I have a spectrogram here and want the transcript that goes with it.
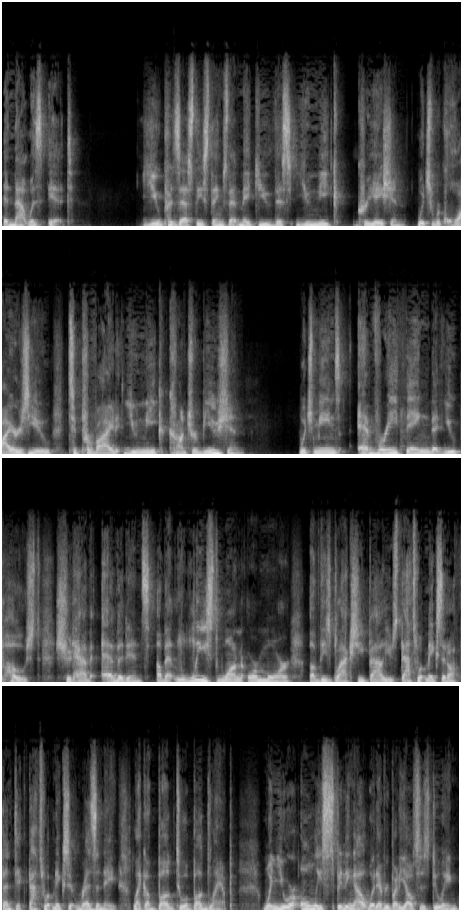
and that was it. You possess these things that make you this unique creation, which requires you to provide unique contribution, which means everything that you post should have evidence of at least one or more of these black sheep values. That's what makes it authentic. That's what makes it resonate like a bug to a bug lamp. When you are only spitting out what everybody else is doing,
